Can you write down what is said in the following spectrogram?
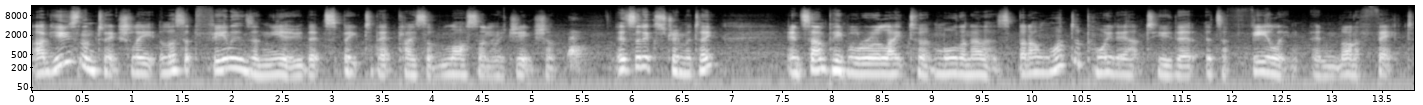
I've used them to actually elicit feelings in you that speak to that place of loss and rejection. It's an extremity, and some people relate to it more than others, but I want to point out to you that it's a feeling and not a fact.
